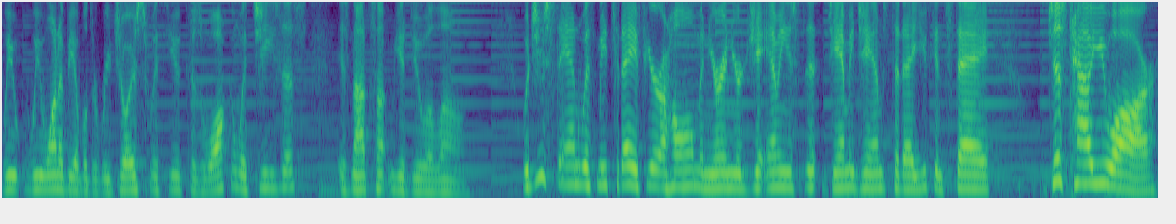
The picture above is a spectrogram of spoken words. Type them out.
We, we want to be able to rejoice with you because walking with Jesus is not something you do alone. Would you stand with me today? If you're at home and you're in your jammies, jammy jams today, you can stay just how you are.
